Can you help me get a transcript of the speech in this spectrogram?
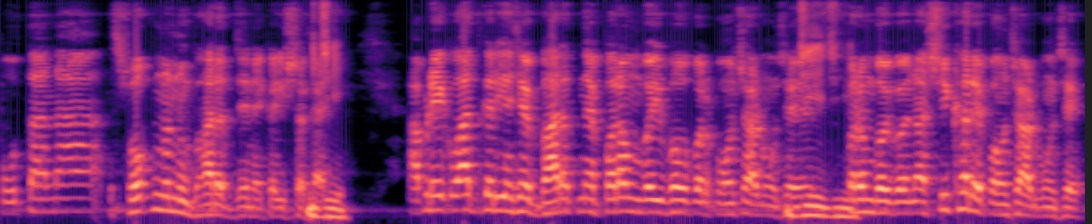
પોતાના સ્વપ્નનું ભારત જેને કહી શકાય. આપણે એક વાત કરીએ છીએ ભારતને પરમ વૈભવ પર પહોંચાડવું છે. પરમ વૈભવના શિખરે પહોંચાડવું છે.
